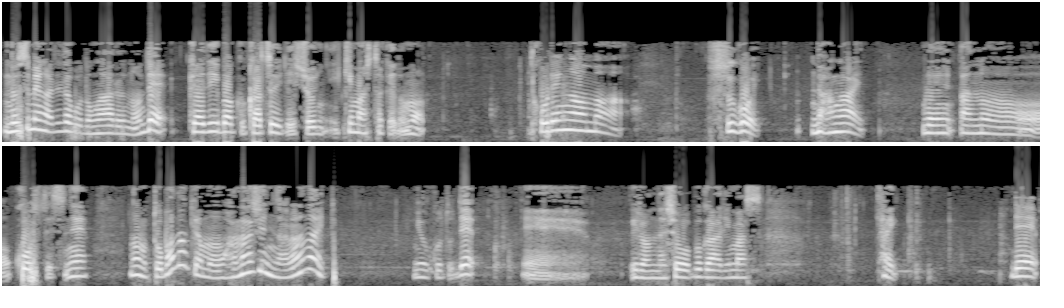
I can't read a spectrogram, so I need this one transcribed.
娘が出たことがあるので、キャディバッグ担いで一緒に行きましたけども、これがまあ、すごい、長い、あのー、コースですね。なの飛ばなきゃもう話にならないということで、えー、いろんな勝負があります。はい。で、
